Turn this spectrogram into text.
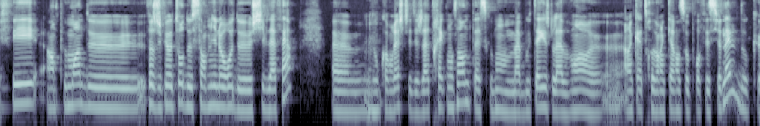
fait un peu moins de... Enfin, j'ai fait autour de 100 000 euros de chiffre d'affaires. Mmh. Donc en vrai, j'étais déjà très contente parce que bon, ma bouteille, je la vends 1,95 aux professionnels, donc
